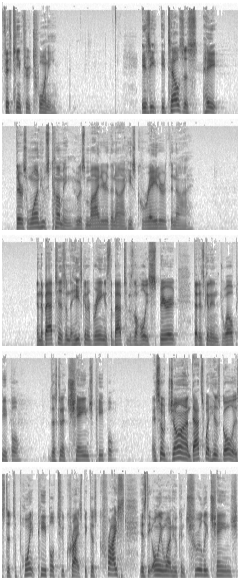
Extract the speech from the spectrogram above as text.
15 through 20, is he, he tells us, hey, there's one who's coming who is mightier than I, he's greater than I. And the baptism that he's going to bring is the baptism of the Holy Spirit that is going to indwell people, that's going to change people. And so, John, that's what his goal is to, to point people to Christ because Christ is the only one who can truly change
